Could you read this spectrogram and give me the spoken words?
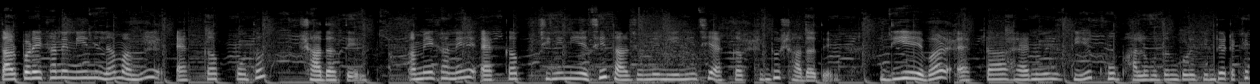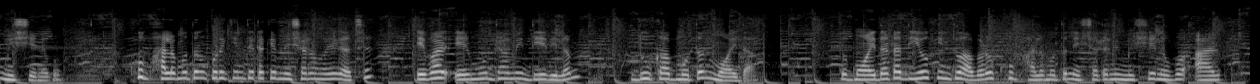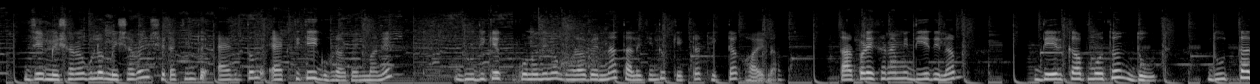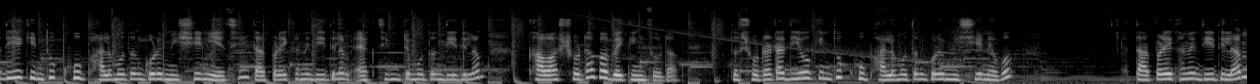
তারপরে এখানে নিয়ে নিলাম আমি এক কাপ মতো সাদা তেল। আমি এখানে এক কাপ চিনি নিয়েছি, তার জন্য নিয়ে নিয়েছি এক কাপ কিন্তু সাদা তেল। দিয়ে এবার একটা হ্যান্ড দিয়ে খুব ভালো মতন করে কিন্তু এটাকে মিশিয়ে নেব। খুব ভালো মতন করে কিন্তু এটাকে মেশানো হয়ে গেছে। এবার এর মধ্যে আমি দিয়ে দিলাম দু কাপ মতন ময়দা। তো ময়দাটা দিয়েও কিন্তু আবারও খুব ভালো মতন এর সাথে আমি মিশিয়ে নেব। আর যে মেশানোগুলো মেশাবেন, সেটা কিন্তু একদম একদিকেই ঘোরাবেন। মানে দুদিকে কোনো দিনও ঘোরাবেন না, তাহলে কিন্তু কেকটা ঠিকঠাক হয় না। তারপর এখানে আমি দিয়ে দিলাম দেড় কাপ মতন দুধ। দুধটা দিয়ে কিন্তু খুব ভালো মতন করে মিশিয়ে নিয়েছি। তারপরে এখানে দিয়ে দিলাম এক চিমটে মতন দিয়ে দিলাম খাওয়ার সোডা বা বেকিং সোডা। তো সোডাটা দিয়েও কিন্তু খুব ভালো মতন করে মিশিয়ে নেব। তারপরে এখানে দিয়ে দিলাম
